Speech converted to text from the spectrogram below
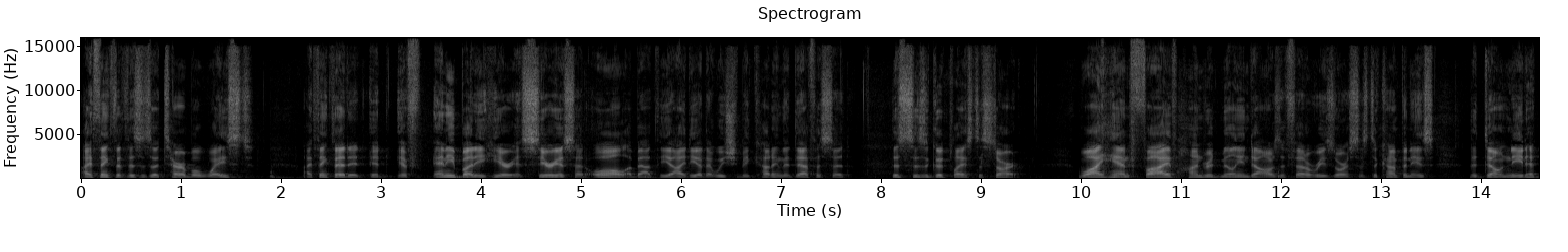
I think that this is a terrible waste. I think that it, it, if anybody here is serious at all about the idea that we should be cutting the deficit, this is a good place to start. Why hand $500 million of federal resources to companies that don't need it,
